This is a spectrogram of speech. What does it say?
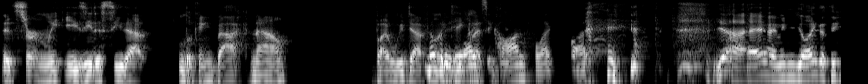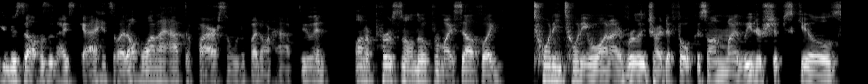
It's certainly easy to see that looking back now. But we definitely Nobody taken likes think, conflict, but yeah, I, I mean, you like to think of yourself as a nice guy, and so I don't want to have to fire someone if I don't have to. And on a personal note for myself, like 2021, I've really tried to focus on my leadership skills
